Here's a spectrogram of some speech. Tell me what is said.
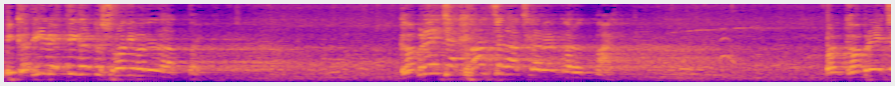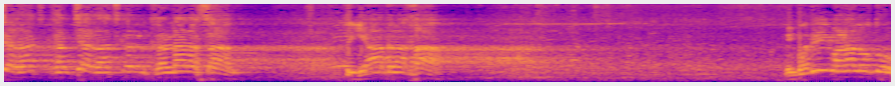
मी कधी व्यक्तिगत दुश्मनीमध्ये जात नाही. कमरेच्या खालचं राजकारण करत नाही. पण कमरेच्या राजकारच्या राजकारण करणार असाल तर याद राखा मी मध्ये म्हणालो होतो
